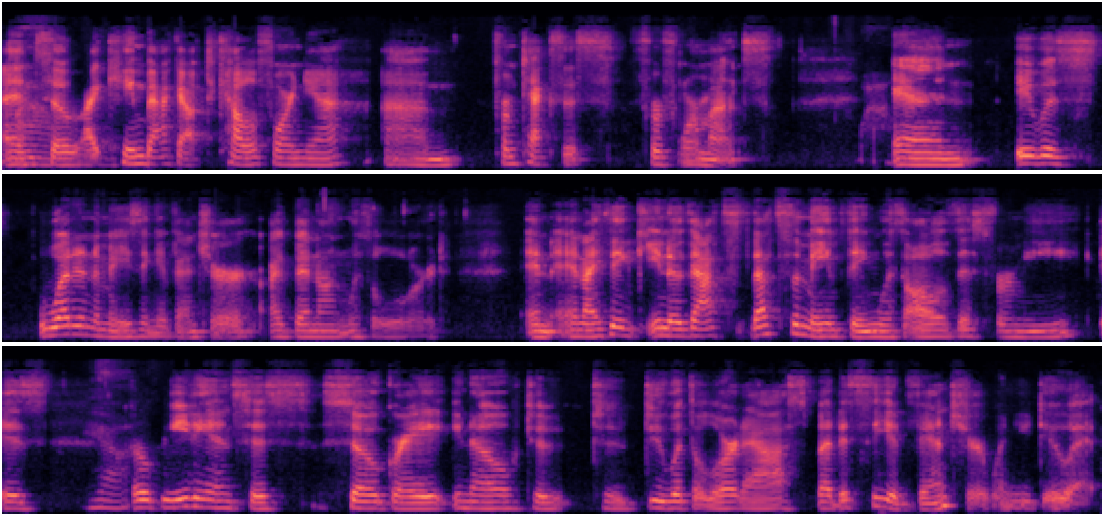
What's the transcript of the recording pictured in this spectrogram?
And Wow. so I came back out to California um, from Texas for four months. Wow. And it was what an amazing adventure I've been on with the Lord. And and I think, you know, that's that's the main thing with all of this for me is Yeah. obedience is so great, you know, to to do what the Lord asks, but it's the adventure when you do it.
